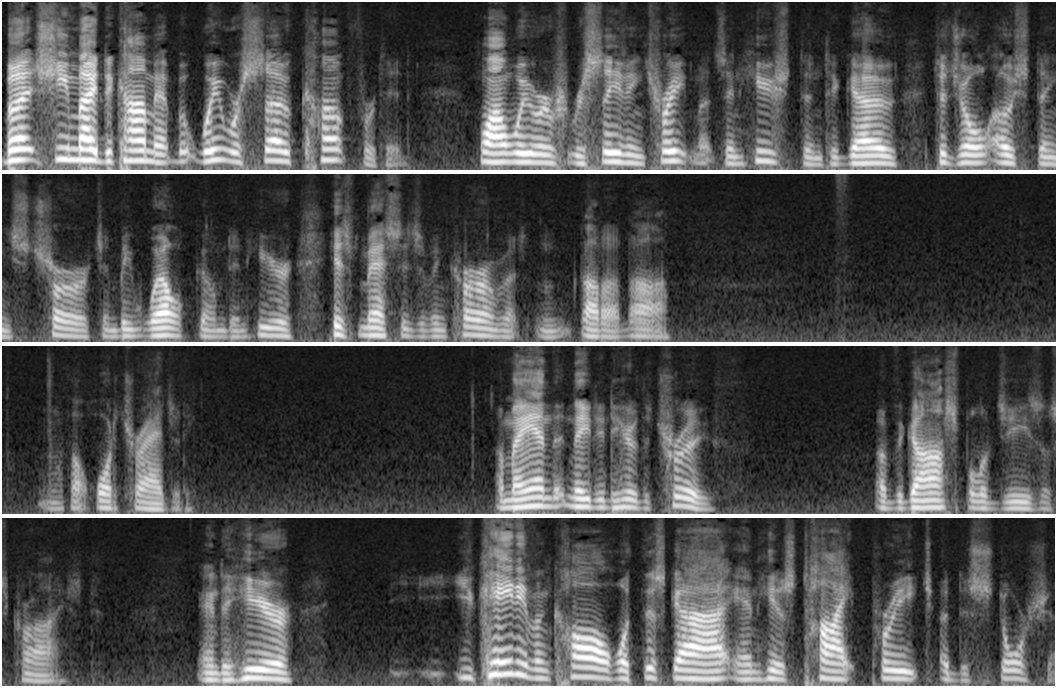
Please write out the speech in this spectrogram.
But she made the comment, but we were so comforted while we were receiving treatments in Houston to go to Joel Osteen's church and be welcomed and hear his message of encouragement and da da da. I thought, what a tragedy. A man that needed to hear the truth of the gospel of Jesus Christ and to hear you can't even call what this guy and his type preach a distortion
